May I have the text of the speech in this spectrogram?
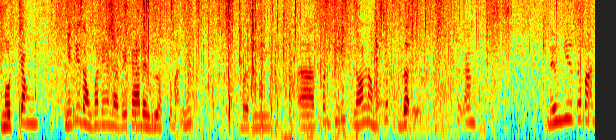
một trong những cái dòng phân Nvk đều được các bạn nhé. Bởi vì à, phân silic nó là một chất dẫn thức ăn. Nếu như các bạn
